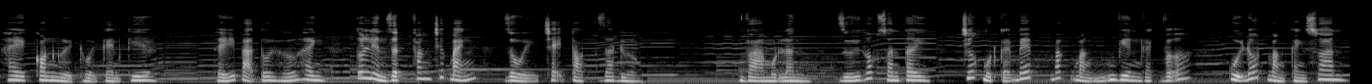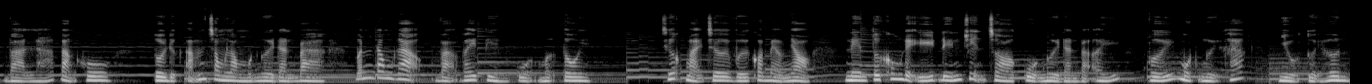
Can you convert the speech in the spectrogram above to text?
hay con người thổi kèn kia. Thấy bà tôi hớ hênh, tôi liền giật phăng chiếc bánh rồi chạy tọt ra đường. Và một lần, dưới gốc xoan tây, trước một cái bếp bắc bằng những viên gạch vỡ, củi đốt bằng cành xoan và lá bảng khô, tôi được ẵm trong lòng một người đàn bà vẫn đong gạo và vay tiền của mợ tôi. Trước mãi chơi với con mèo nhỏ nên tôi không để ý đến chuyện trò của người đàn bà ấy với một người khác nhiều tuổi hơn,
